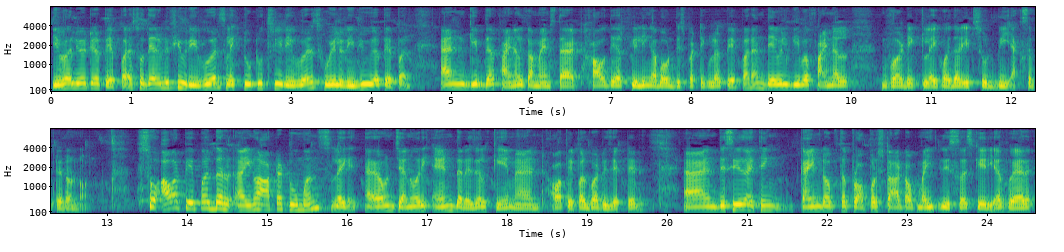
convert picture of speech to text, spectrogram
evaluate your paper. So there will be few reviewers like two to three reviewers who will review your paper and give their final comments that how they are feeling about this particular paper and they will give a final verdict like whether it should be accepted or not. So our paper the uh, you know after two months like around january end the result came and our paper got rejected and this is i think kind of the proper start of my research career where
